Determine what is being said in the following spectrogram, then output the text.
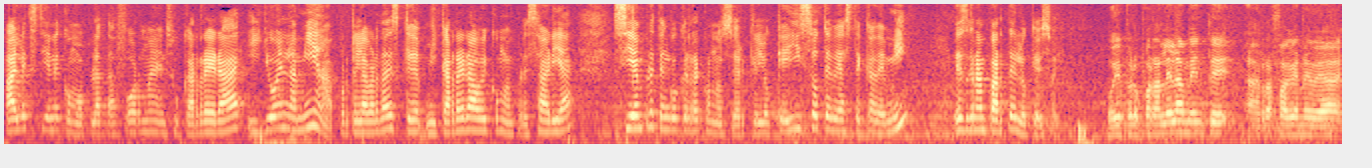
Alex tiene como plataforma en su carrera y yo en la mía, porque la verdad es que mi carrera hoy como empresaria siempre tengo que reconocer que lo que hizo TV Azteca de mí es gran parte de lo que hoy soy. Oye, pero paralelamente a Rafa NBA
